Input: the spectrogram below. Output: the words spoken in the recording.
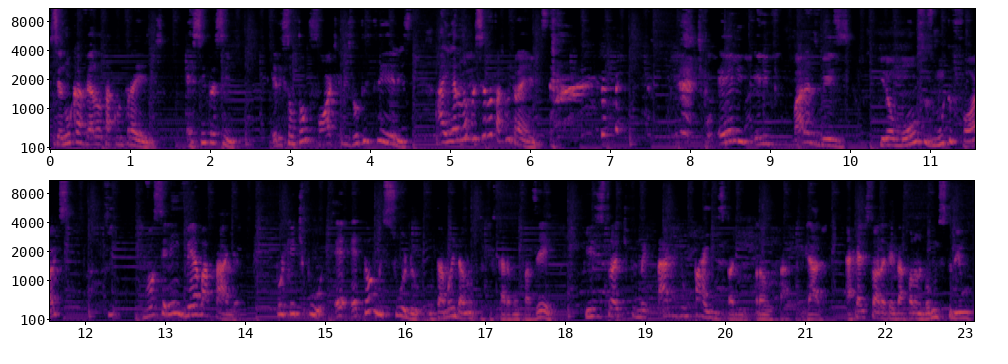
você nunca vê ela lutar contra eles. É sempre assim, eles são tão fortes que eles lutam entre eles. Aí ela não precisa lutar contra eles. tipo, ele, ele várias vezes criou monstros muito fortes que você nem vê a batalha. Porque, tipo, é, é, tão absurdo o tamanho da luta que os caras vão fazer que eles destroem, tipo, metade de um país pra, pra lutar, tá ligado? Aquela história que ele tá falando, vamos destruir um.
